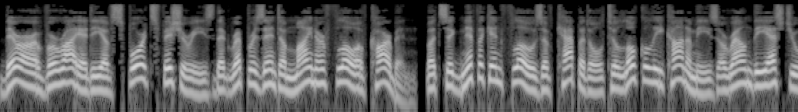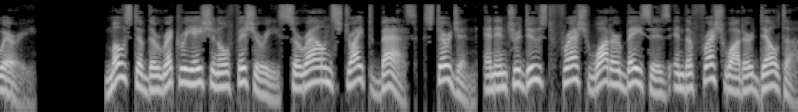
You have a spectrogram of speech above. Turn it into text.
There are a variety of sports fisheries that represent a minor flow of carbon, but significant flows of capital to local economies around the estuary. Most of the recreational fisheries surround striped bass, sturgeon, and introduced fresh water bases in the freshwater delta.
